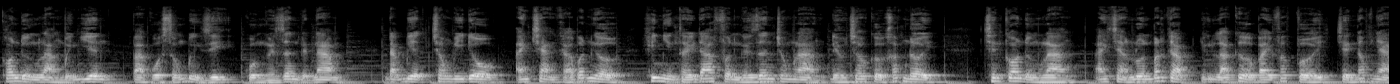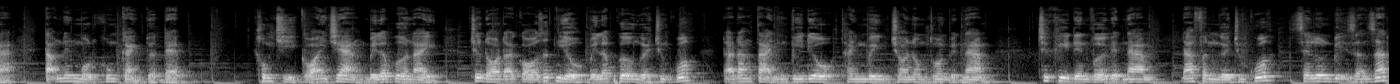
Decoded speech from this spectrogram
con đường làng bình yên và cuộc sống bình dị của người dân Việt Nam Đặc biệt trong video, anh chàng khá bất ngờ khi nhìn thấy đa phần người dân trong làng đều treo cờ khắp nơi. Trên con đường làng, anh chàng luôn bắt gặp những lá cờ bay phấp phới trên nóc nhà, tạo nên một khung cảnh tuyệt đẹp. Không chỉ có anh chàng blogger này, trước đó đã có rất nhiều blogger người Trung Quốc đã đăng tải những video thanh minh cho nông thôn Việt Nam. Trước khi đến với Việt Nam, đa phần người Trung Quốc sẽ luôn bị dẫn dắt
